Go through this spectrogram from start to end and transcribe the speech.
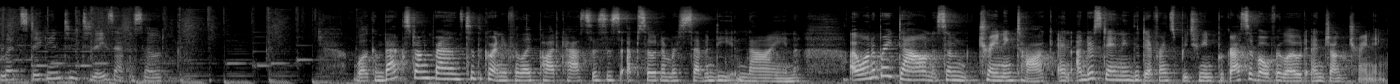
Let's dig into today's episode Welcome back, strong friends, to the Courtney for Life podcast. This is episode number 79. I want to break down some training talk and understanding the difference between progressive overload and junk training.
